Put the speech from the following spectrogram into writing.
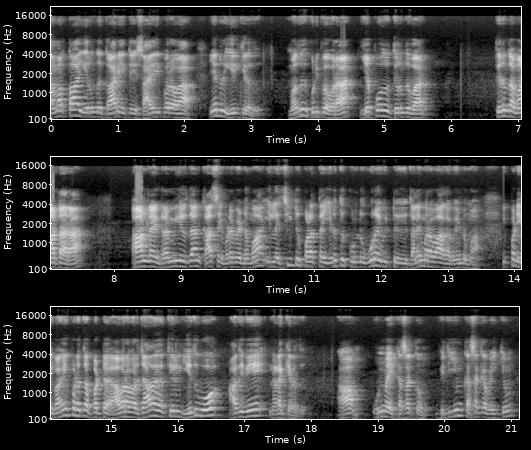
சமர்த்தா இருந்து காரியத்தை சாதிப்பவரா? என்று இருக்கிறது. மது குடிப்பவரா? எப்போது திருந்துவார்? திருந்த மாட்டாரா? ஆன்லைன் ரம்மியில் தான் காசை விட வேண்டுமா? இல்லை சீட்டு பணத்தை எடுத்துக்கொண்டு ஊரை விட்டு தலைமறைவாக வேண்டுமா? இப்படி வகைப்படுத்தப்பட்டு அவரவர் ஜாதகத்தில் எதுவோ அதுவே நடக்கிறது. ஆம் உண்மை கசக்கும். விதியும் கசக்க வைக்கும்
